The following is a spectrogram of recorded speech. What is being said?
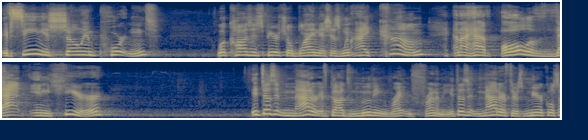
if seeing is so important, what causes spiritual blindness is when I come and I have all of that in here, it doesn't matter if God's moving right in front of me. It doesn't matter if there's miracles.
